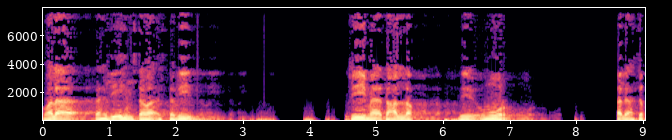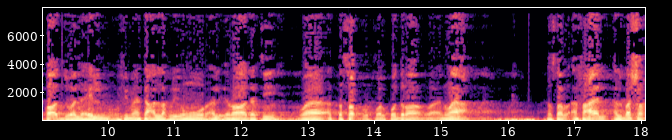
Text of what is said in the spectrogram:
ولا تهديهم سواء السبيل فيما يتعلق بأمور الاعتقاد والعلم وفيما يتعلق بأمور الإرادة والتصرف والقدرة وأنواع أفعال البشر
